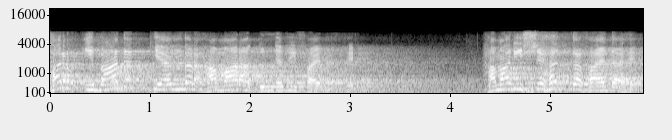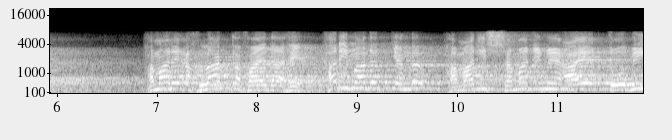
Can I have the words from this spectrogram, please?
हर इबादत के अंदर हमारा दुनियावी फ़ायदा है। हमारी सेहत का फ़ायदा है। हमारे अखलाक का फ़ायदा है। हर इबादत के अंदर हमारी समझ में आए तो भी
